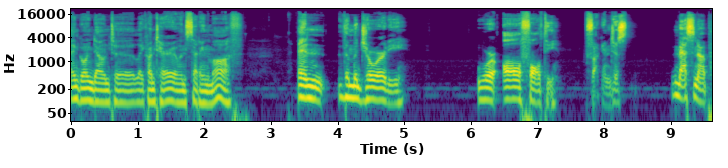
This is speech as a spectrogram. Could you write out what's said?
and going down to Lake Ontario and setting them off. And the majority were all faulty. Fucking just messing up.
